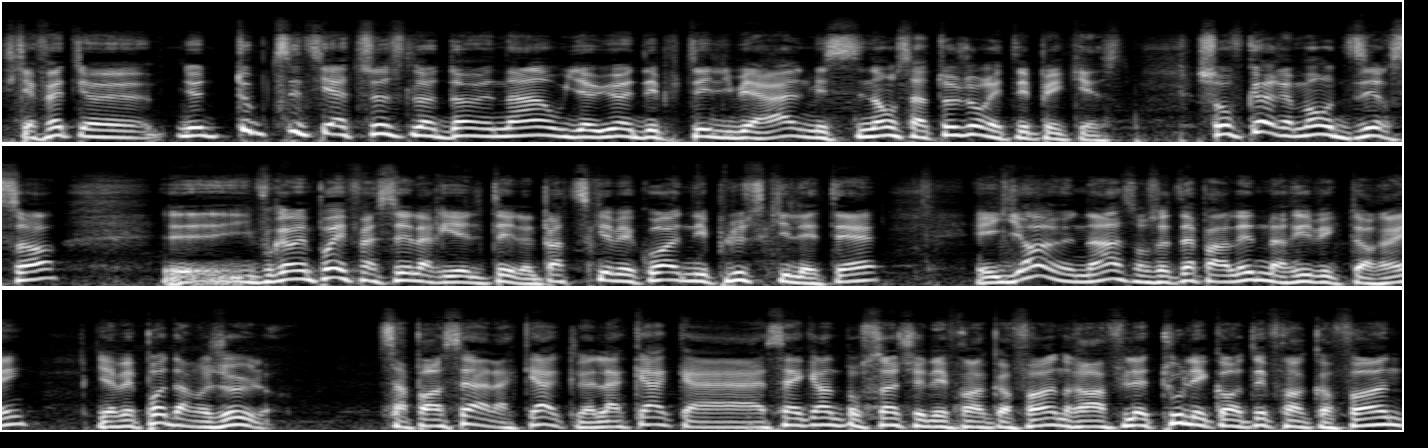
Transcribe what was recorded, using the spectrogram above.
ce qui a fait qu'il y a, a une tout petite hiatus d'un an où il y a eu un député libéral, mais sinon ça a toujours été péquiste. Sauf que Raymond dire ça il faut quand même pas effacer la réalité. Le Parti québécois n'est plus ce qu'il était. Et il y a un an, si on s'était parlé de Marie-Victorin, il n'y avait pas d'enjeu, là. Ça passait à la CAQ. La CAQ, à 50% chez les francophones, raflait tous les côtés francophones.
